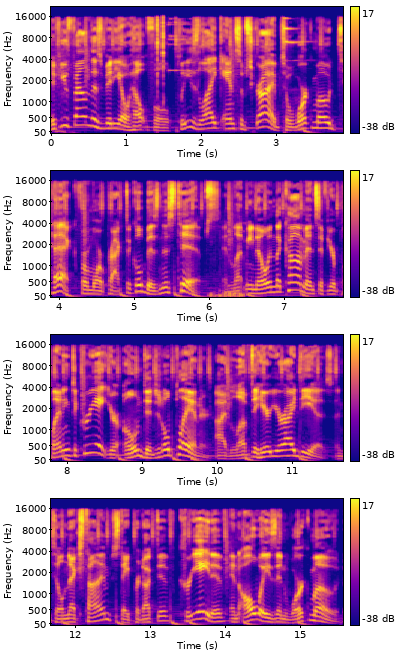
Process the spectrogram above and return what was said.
If you found this video helpful, please like and subscribe to Work Mode Tech for more practical business tips. And let me know in the comments if you're planning to create your own digital planner. I'd love to hear your ideas. Until next time, stay productive, creative, and always in work mode.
